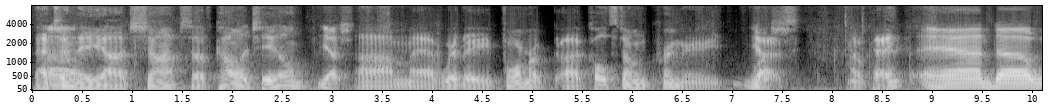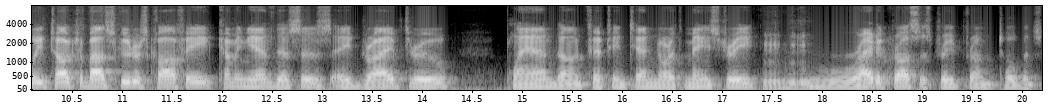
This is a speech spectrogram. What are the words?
That's in the uh, shops of College Hill. Yes. Um, uh, where the former uh, Cold Stone Creamery Yes. Okay. And uh, we talked about Scooter's Coffee coming in. This is a drive-through planned on 1510 North Main Street, right across the street from Tobin's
